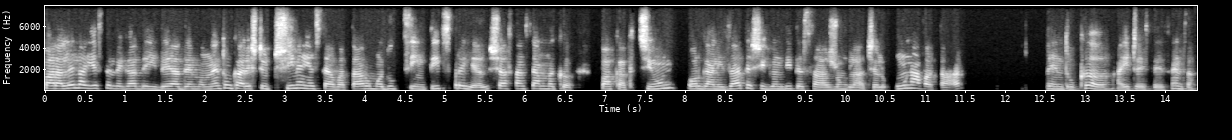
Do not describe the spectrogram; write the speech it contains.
Paralela este legat de ideea de în momentul în care știu cine este avatarul, mă duc țintit spre el și asta înseamnă că fac acțiuni organizate și gândite să ajung la acel un avatar, pentru că, aici este esența,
